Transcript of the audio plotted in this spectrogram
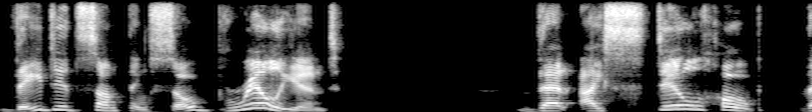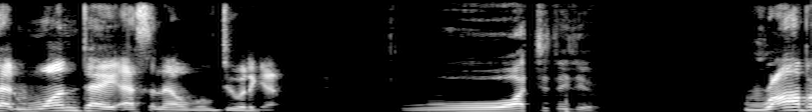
they did something so brilliant that I still hope that one day SNL will do it again. What did they do? Rob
